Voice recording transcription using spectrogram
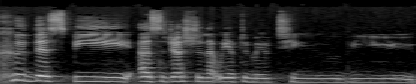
could this be a suggestion that we have to move to the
